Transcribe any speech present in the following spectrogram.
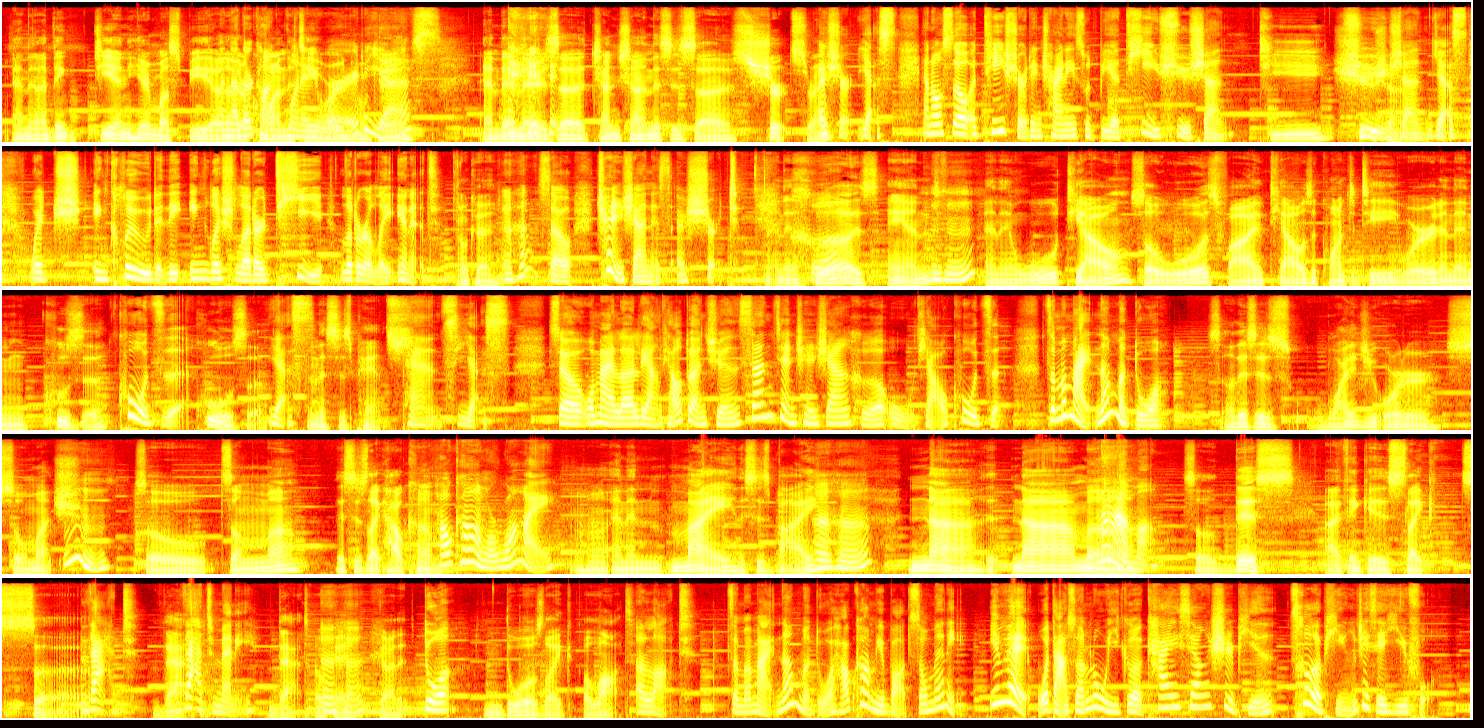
And then I think jian here must be another, another quantity, quantity, word. Okay. Yes. And then there's uh, a chanshan. This is uh, shirts, right? A shirt, yes. And also a t-shirt in Chinese would be a T 恤衫. T 续衫.上 yes, which include the English letter T literally in it. Okay. Uh-huh. So 衬衫 is a shirt. And then He. he is and. Mm-hmm. And then wu tiao. So wu is five. Tiao is a quantity word. And then kuzi. 裤子 Kuzi. Yes. And this is pants. pants, yes. So 我买了两条短裙、三件衬衫和五条裤子。怎么买那么多？ So this is why did you order so much? Hmm. So 怎么 this is like how come? How come or why? Uh-huh. And then my this is by. Uh-huh. Na 那么那么 So this I think is like s- uh, that that that many that. Okay, Uh-huh. got it. 多 And duo is like a lot. a lot. 怎么买那么多？How come you bought so many？因为我打算录一个开箱视频，测评这些衣服。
